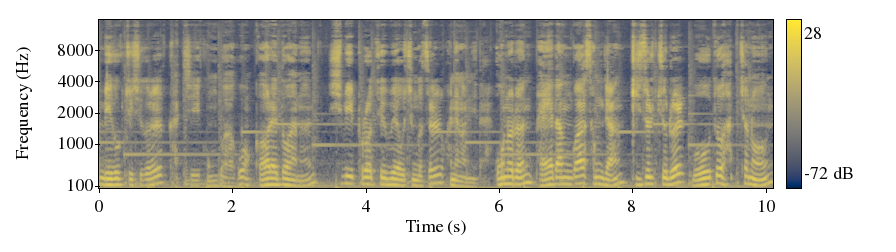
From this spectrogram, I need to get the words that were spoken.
미국 주식을 같이 공부하고 거래도 하는 12프로 튜브에 오신 것을 환영합니다. 오늘은 배당과 성장, 기술주를 모두 합쳐놓은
